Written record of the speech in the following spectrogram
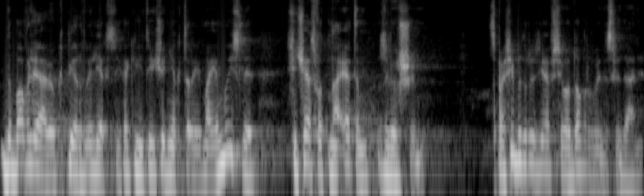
добавляю к первой лекции какие-то еще некоторые мои мысли, сейчас вот на этом завершим. Спасибо, друзья. Всего доброго и до свидания.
